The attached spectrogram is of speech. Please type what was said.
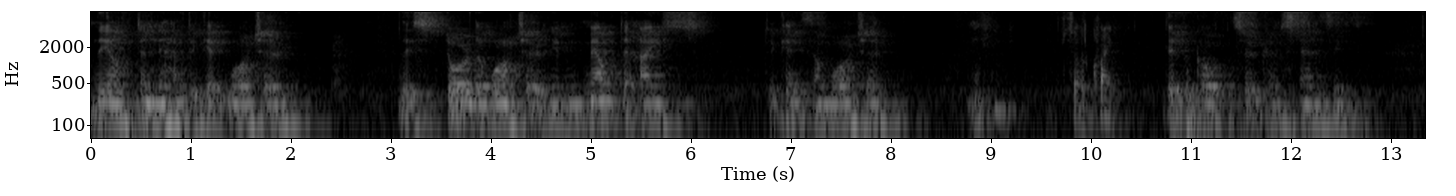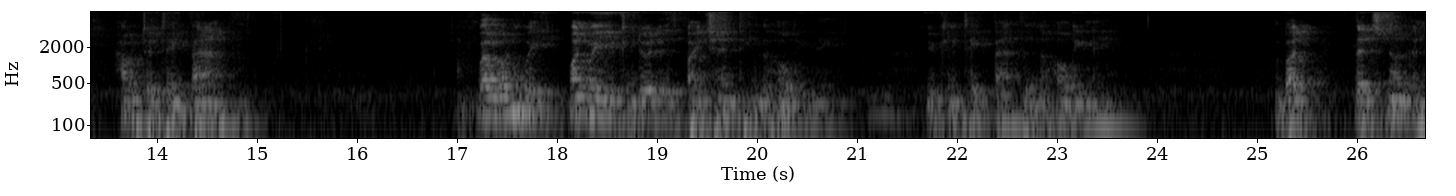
they mm-hmm. often they have to get water. They store the water, you melt the ice to get some water. Mm-hmm. so quite difficult circumstances. How to take bath. Well, one way, one way you can do it is by chanting the holy name. Mm-hmm. You can take bath in the holy name. But that's not an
